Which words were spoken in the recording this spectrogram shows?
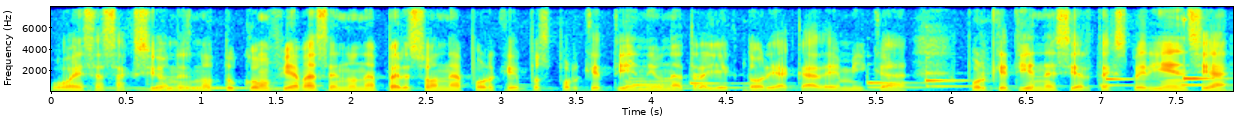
o esas acciones, ¿no? Tú confiabas en una persona, ¿por qué? Pues porque tiene una trayectoria académica, porque tiene cierta experiencia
